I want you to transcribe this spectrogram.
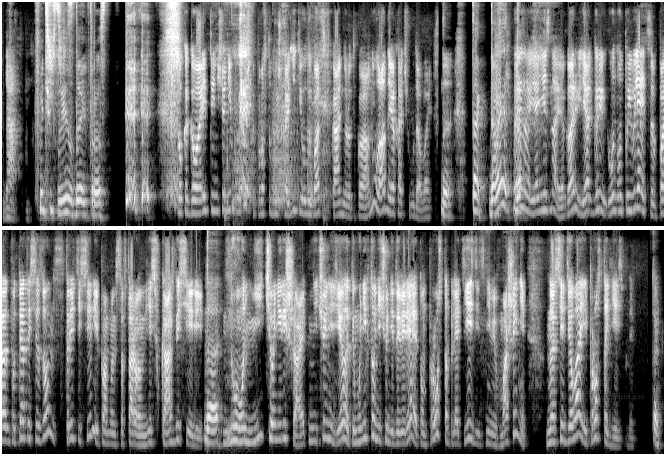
Да. Будешь звездой просто. Только говорить ты ничего не будешь, ты просто будешь ходить и улыбаться в камеру. Такой, а, ну ладно, я хочу, давай. Да. Так, давай. Да. Я не знаю, я говорю, я говорю, он, он появляется под пятый сезон с третьей серии, по-моему, со второй, он есть в каждой серии. Да. Но он ничего не решает, ничего не делает, ему никто ничего не доверяет, он просто, блядь, ездит с ними в машине на все дела и просто есть, блядь. Так,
